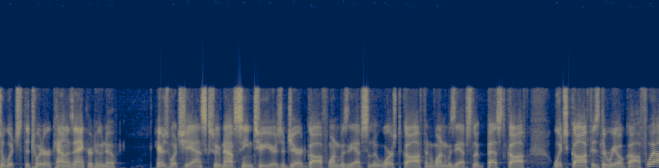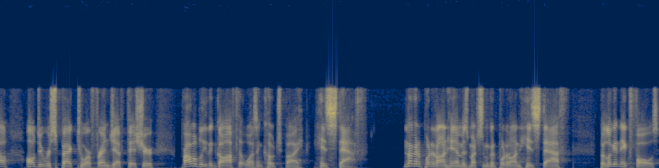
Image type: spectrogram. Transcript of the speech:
to which the Twitter account is anchored. Who knew? Here's what she asks. We've now seen two years of Jared Goff. One was the absolute worst Goff, and one was the absolute best Goff. Which Goff is the real Goff? Well, all due respect to our friend Jeff Fisher, probably the Goff that wasn't coached by his staff. I'm not going to put it on him as much as I'm going to put it on his staff. But look at Nick Foles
